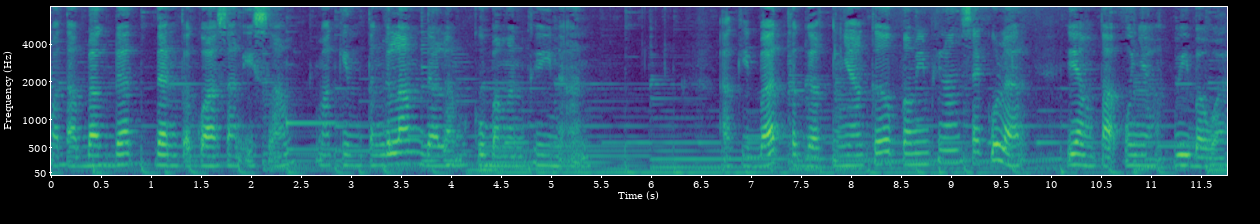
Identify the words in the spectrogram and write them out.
kota Baghdad dan kekuasaan Islam makin tenggelam dalam kubangan kehinaan. Akibat tegaknya kepemimpinan sekuler yang tak punya wibawa.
